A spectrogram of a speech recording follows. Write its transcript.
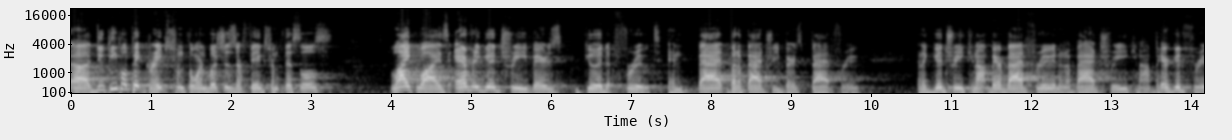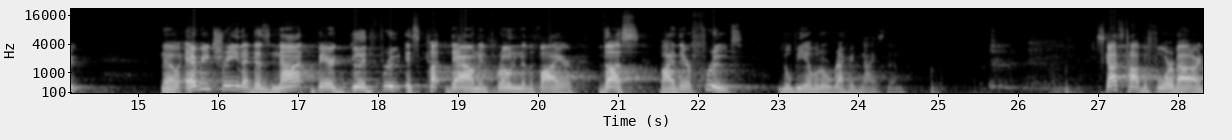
uh, do people pick grapes from thorn bushes or figs from thistles? Likewise, every good tree bears good fruit, and bad, but a bad tree bears bad fruit. And a good tree cannot bear bad fruit, and a bad tree cannot bear good fruit. No, every tree that does not bear good fruit is cut down and thrown into the fire. Thus, by their fruit, you'll be able to recognize them. Scott's taught before about our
